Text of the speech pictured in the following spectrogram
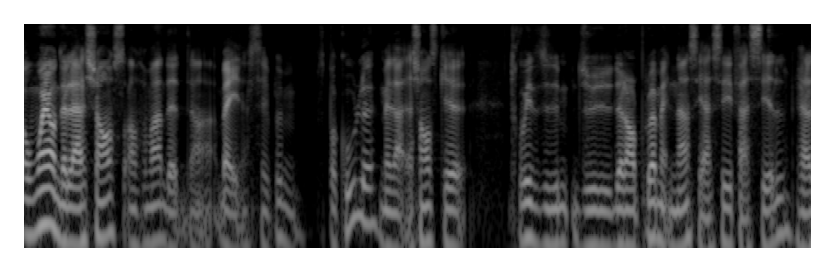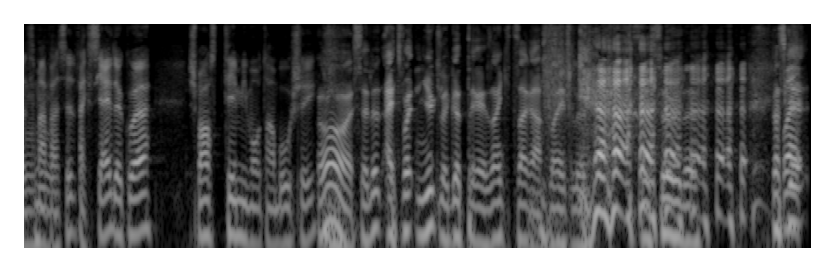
au moins, on a la chance en ce moment d'être dans. Ben, c'est pas, cool, là, mais la, la chance que trouver du, du- de l'emploi maintenant, c'est assez facile, relativement Mhm. facile. Fait que s'il y a de quoi, je pense que Tim, ils vont t'embaucher. Oh, celle-là, hey, tu vas être mieux que le gars de 13 ans qui te sert à la fenêtre. Là. c'est sûr. Là. Parce Ouais. que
